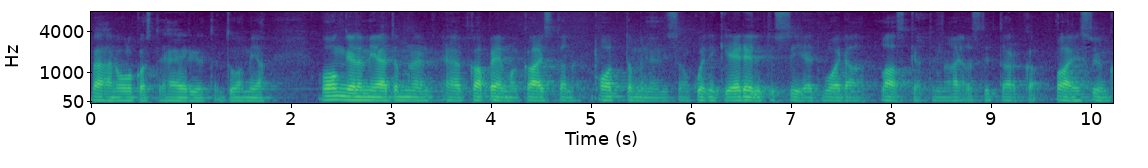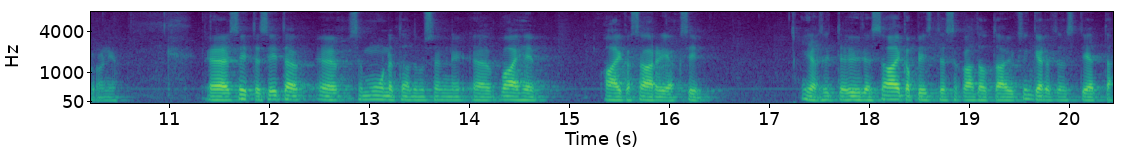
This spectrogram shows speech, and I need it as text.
vähän ulkoisten häiriöiden tuomia ongelmia ja tämmöinen kapeamman kaistan ottaminen, niin se on kuitenkin edellytys siihen, että voidaan laskea tämmöinen ajallisesti tarkka vaihesynkronia. Sitten siitä se muunnetaan tämmöisen vaihe-aikasarjaksi ja sitten yhdessä aikapisteessä katsotaan yksinkertaisesti, että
